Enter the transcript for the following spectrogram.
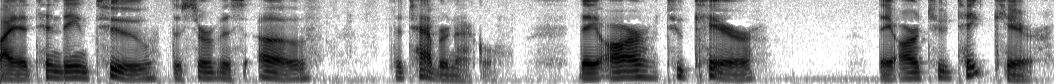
by attending to the service of the tabernacle. They are to care, they are to take care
